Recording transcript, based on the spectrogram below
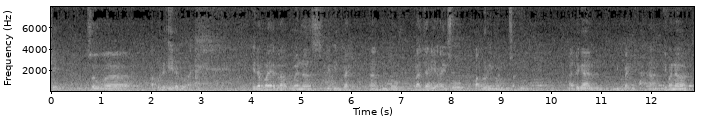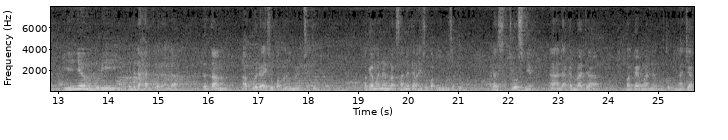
Okay. So, uh, apa dia AWI? AWI adalah Awareness with Impact ha, untuk pelajari ISO 45001 ha, dengan impact. Ha, di mana ianya memberi pendedahan kepada anda tentang apa dia ISO 45001, bagaimana melaksanakan ISO 45001 dan seterusnya ha, anda akan belajar bagaimana untuk mengajar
